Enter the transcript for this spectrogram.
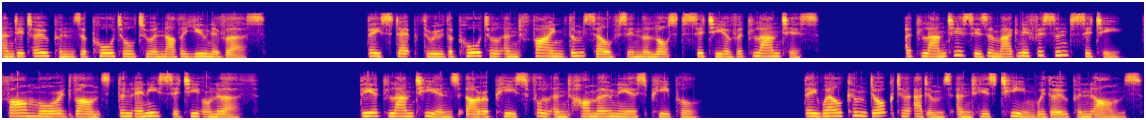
and it opens a portal to another universe. They step through the portal and find themselves in the lost city of Atlantis. Atlantis is a magnificent city, far more advanced than any city on Earth. The Atlanteans are a peaceful and harmonious people. They welcome Dr. Adams and his team with open arms.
